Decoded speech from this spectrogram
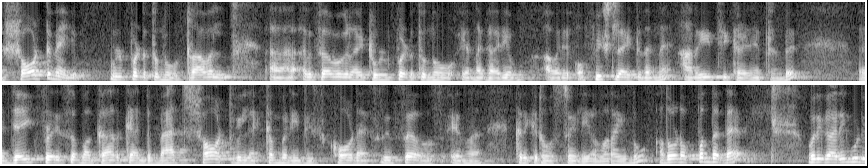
ഷോട്ടിനെയും ഉൾപ്പെടുത്തുന്നു ട്രാവൽ റിസർവുകളായിട്ട് ഉൾപ്പെടുത്തുന്നു എന്ന കാര്യം അവർ ഒഫീഷ്യലായിട്ട് തന്നെ അറിയിച്ച് കഴിഞ്ഞിട്ടുണ്ട്. Jake Fraser McGurk and Matt Short will accompany the squad as reserves എന്ന് ക്രിക്കറ്റ് ഓസ്ട്രേലിയ പറയുന്നു. അതോടൊപ്പം തന്നെ ഒരു കാര്യം കൂടി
